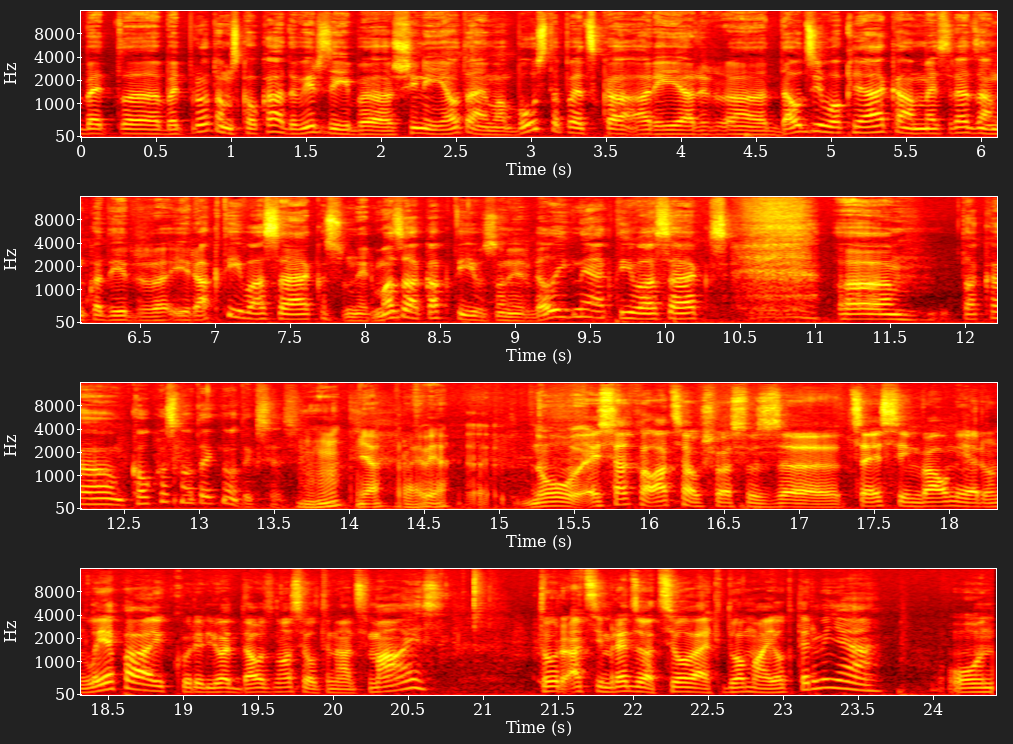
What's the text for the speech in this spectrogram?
bet, uh, bet, protams, kaut kāda virzība šī jautājumā būs. Tāpēc, ka arī ar daudz dzīvokļu ēkām mēs redzam, ka ir, ir aktīvās ēkas, un ir mazāk aktīvas, un ir galīgi neaktīvās ēkas. Tā kā kaut kas noteikti notiksies. Mm -hmm, jā, raiv, jā. Nu, es atkal atsaukšos uz Cēsīm, Valmieru un Liepāju, kur ir ļoti daudz nosiltināts mājas. Tur acīm redzot, cilvēki domā ilgtermiņā, Un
